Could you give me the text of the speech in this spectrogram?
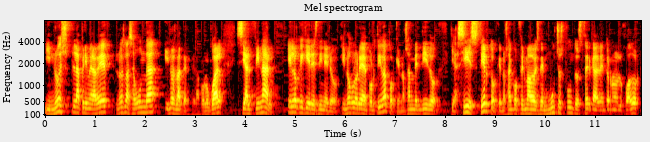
Y no es la primera vez, no es la segunda y no es la tercera. Por lo cual, si al final él lo que quiere es dinero y no gloria deportiva, porque nos han vendido, y así es cierto, que nos han confirmado desde muchos puntos cerca del entorno del jugador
